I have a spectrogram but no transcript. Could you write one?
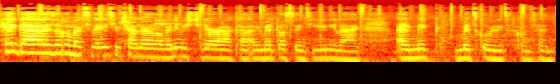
Hey guys welcome back to my youtube channel. My name is chidera haka. I'm a medical student at unilag i make medical related content.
